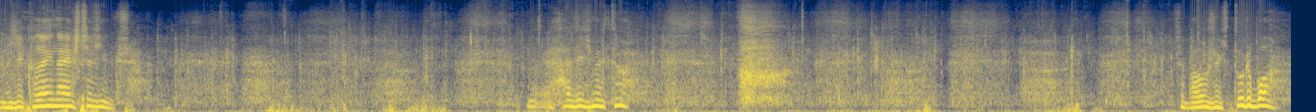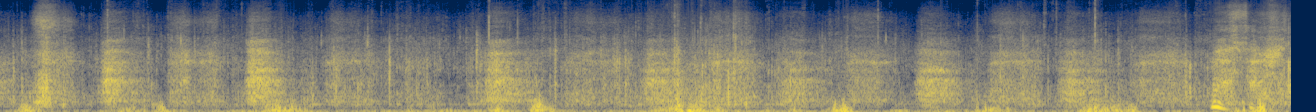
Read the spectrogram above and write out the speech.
będzie kolejna jeszcze większa. Jechaliśmy tu. Trzeba użyć turbo. Jeszcze chwilę.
